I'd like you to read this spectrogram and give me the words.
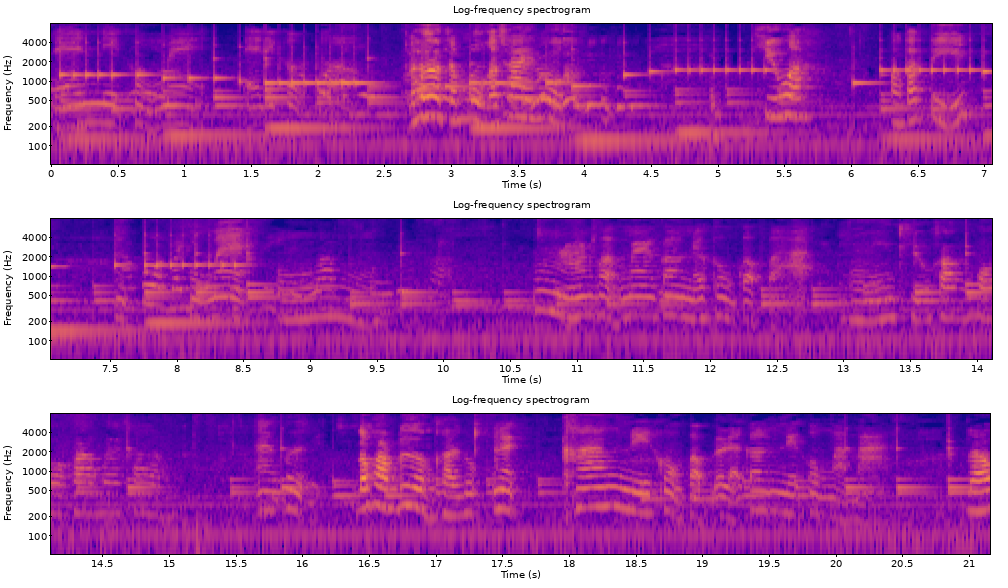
และอันนี้ จมูกก็ใช่ลูก คิ้วอะของตาตีของแม่อืมอืมอันของแม่ข้างนี้ของกับป๋าอืมคิ้วข้างพ่อข้างแม่ข้างอันเปิดแล้วความดื้อของใครลูกและข้างนี้ของกับและข้างนี้ของหมาหมาแล้ว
